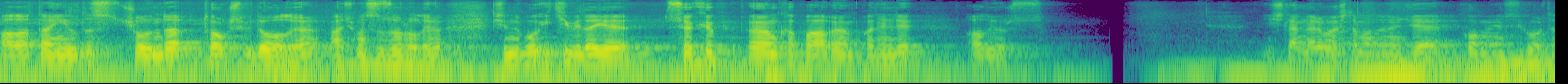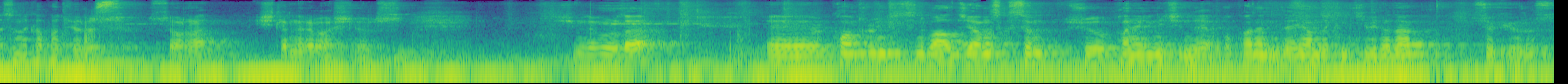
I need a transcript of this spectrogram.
Allah'tan yıldız. Çoğunda Torx vida oluyor. Açması zor oluyor. Şimdi bu iki vidayı söküp ön kapağı, ön paneli alıyoruz. İşlemlere başlamadan önce kombinin sigortasını kapatıyoruz. Sonra işlemlere başlıyoruz. Şimdi burada e, kontrol ünitesini bağlayacağımız kısım şu panelin içinde. O paneli de yandaki iki vidadan söküyoruz.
